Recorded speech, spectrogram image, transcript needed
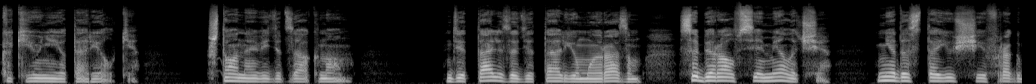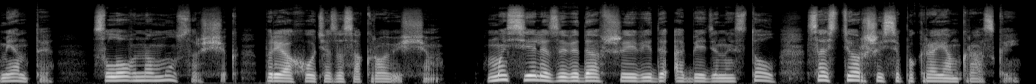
какие у нее тарелки, что она видит за окном. Деталь за деталью мой разум собирал все мелочи, недостающие фрагменты, словно мусорщик при охоте за сокровищем. Мы сели за видавшие виды обеденный стол, состершийся по краям краской.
